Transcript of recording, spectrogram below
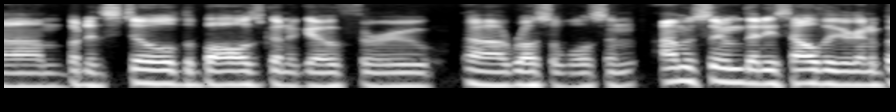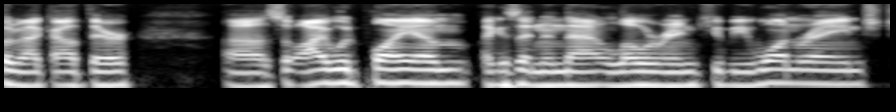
um, but it's still the ball is going to go through uh, Russell Wilson. I'm assuming that he's healthy. They're going to put him back out there. Uh, so I would play him, like I said, in that lower end QB one range.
